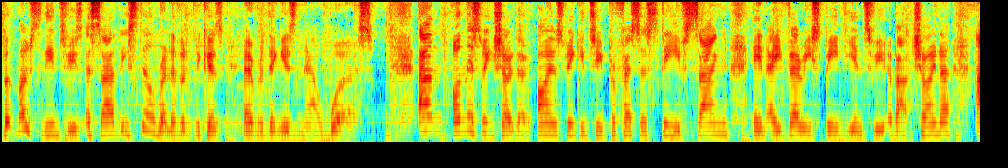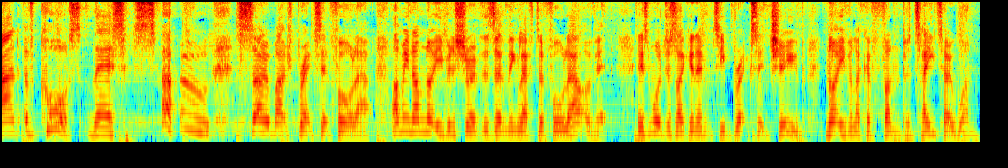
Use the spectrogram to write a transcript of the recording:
But most of the interviews are sadly still relevant because everything is now worse. And on this week's show, though, I am speaking to Professor Steve Tsang in a very speedy interview about China, and of course, there's so, so much Brexit fallout. I mean, I'm not even sure if there's anything left to fall out of it. It's more just like an empty Brexit tube, not even like a fun potato one.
